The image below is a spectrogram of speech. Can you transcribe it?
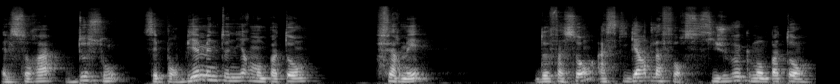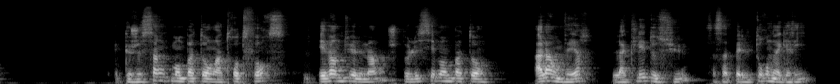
elle sera dessous. C'est pour bien maintenir mon bâton fermé de façon à ce qu'il garde la force. Si je veux que mon bâton, que je sens que mon bâton a trop de force, éventuellement, je peux laisser mon bâton à l'envers, la clé dessus, ça s'appelle tourne à gris,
